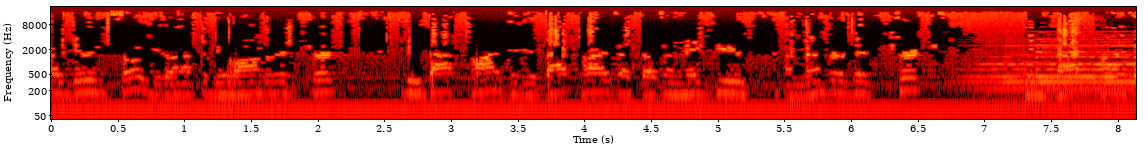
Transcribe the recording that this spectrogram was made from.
by doing so. You don't have to belong to this church be baptized. If you're baptized, that doesn't make you a member of this church. Being baptized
